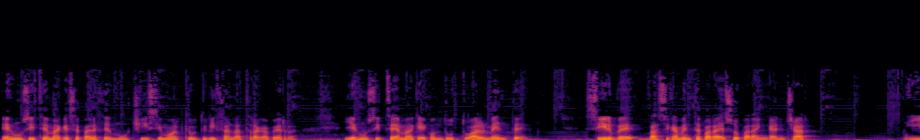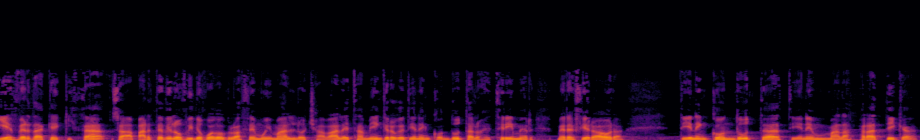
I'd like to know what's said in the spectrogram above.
es un sistema que se parece muchísimo al que utilizan las tragaperras. Y es un sistema que conductualmente sirve básicamente para eso, para enganchar. Y es verdad que quizá, o sea, aparte de los videojuegos que lo hacen muy mal, los chavales también creo que tienen conducta, los streamers, me refiero ahora, tienen conductas, tienen malas prácticas,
